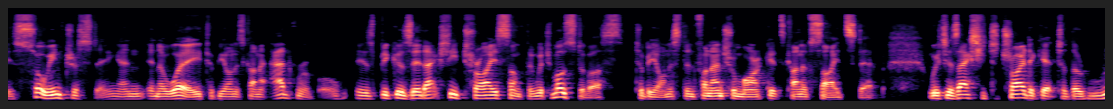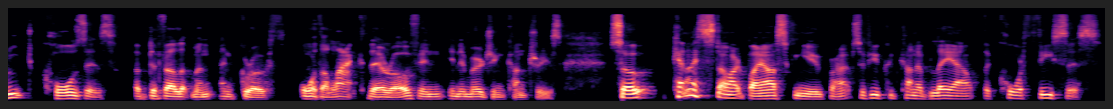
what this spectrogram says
is so interesting and, in a way, to be honest, kind of admirable is because it actually tries something which most of us, to be honest, in financial markets kind of sidestep, which is actually to try to get to the root causes of development and growth or the lack thereof in, in emerging countries. So, can I start by asking you, perhaps, if you could kind of lay out the core thesis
